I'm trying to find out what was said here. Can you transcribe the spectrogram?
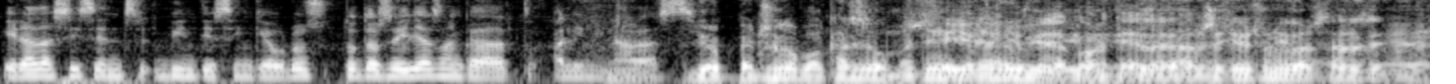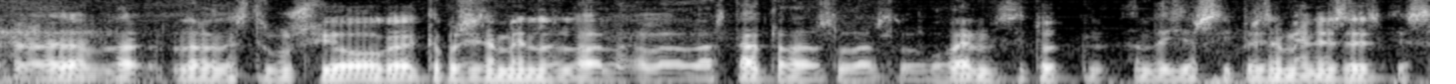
era de 625 euros, totes elles han quedat eliminades. Jo penso que pel cas és el mateix. Sí, jo, eh? jo estic d'acord, eh? La- Els ajuts universals, eh, a veure, la, la redistribució que, que precisament l'Estat, les, les, els governs i tot han d'exercir precisament és, és, és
